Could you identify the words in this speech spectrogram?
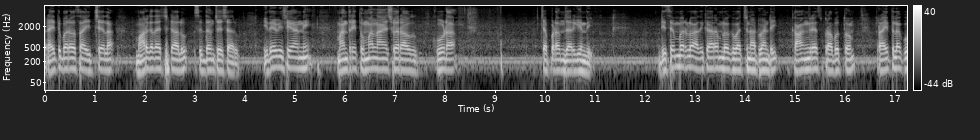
రైతు భరోసా ఇచ్చేలా మార్గదర్శకాలు సిద్ధం చేశారు. ఇదే విషయాన్ని మంత్రి తుమ్మల నాగేశ్వరరావు కూడా చెప్పడం జరిగింది. డిసెంబర్లో అధికారంలోకి వచ్చినటువంటి కాంగ్రెస్ ప్రభుత్వం రైతులకు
